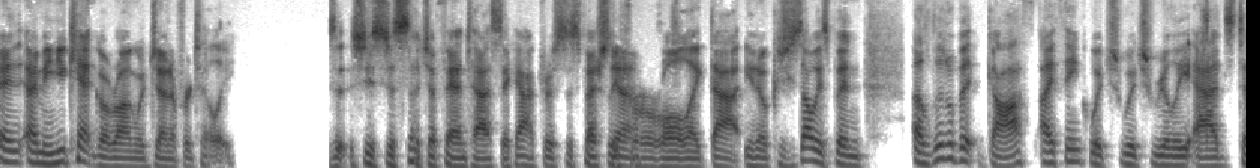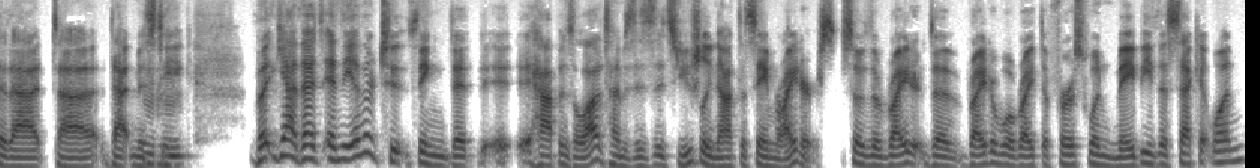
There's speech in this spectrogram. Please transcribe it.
And I mean, you can't go wrong with Jennifer Tilly. She's just such a fantastic actress, especially Yeah. for a role like that, you know, because she's always been a little bit goth, I think, which which really adds to that uh that mystique. But yeah, that's and the other two thing that it, happens a lot of times is it's usually not the same writers. So the writer the writer will write the first one, maybe the second one,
